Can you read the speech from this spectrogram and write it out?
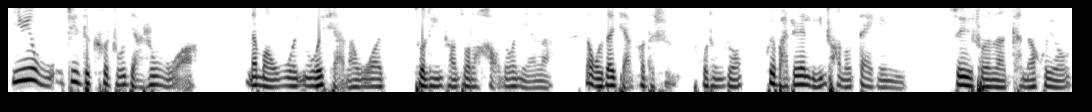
因为我这次课主讲是我，那么我我想呢，我做临床做了好多年了。那我在讲课的时过程中，会把这些临床都带给你，所以说呢，可能会有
